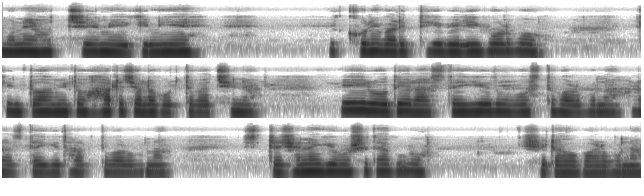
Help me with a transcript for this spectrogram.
মনে হচ্ছে মেয়েকে নিয়ে এক্ষুনি বাড়ির থেকে বেরিয়ে পড়ব। কিন্তু আমি তো হাঁটাচলা করতে পারছি না। এই রোদে রাস্তায় গিয়ে তো বসতে পারব না, রাস্তায় গিয়ে থাকতে পারব না, স্টেশনে গিয়ে বসে থাকব, সেটাও পারব না।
